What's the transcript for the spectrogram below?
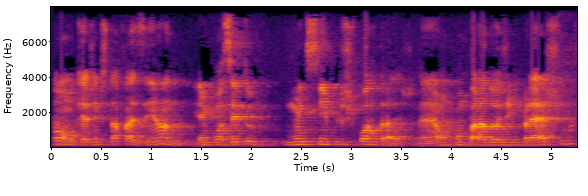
Bom, o que a gente está fazendo tem um conceito muito simples por trás. Né? É um comparador de empréstimos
